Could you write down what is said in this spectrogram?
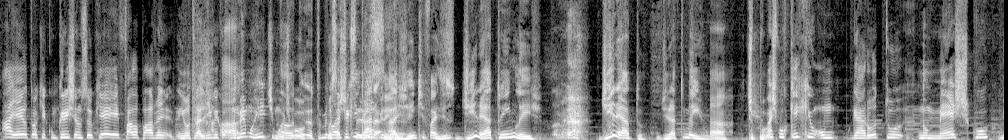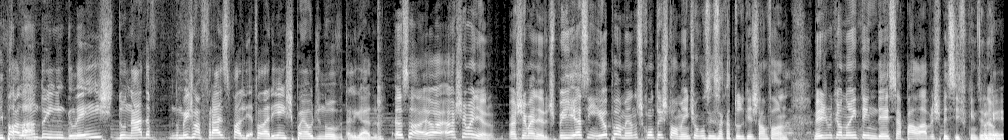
ah, e aí eu tô aqui com o Christian, não sei o quê, e fala a palavra em outra língua, e Ah, no mesmo ritmo, não, tipo, eu- eu você acho que fica em Cara, assim. a gente faz isso direto em inglês. Direto. Direto mesmo. É, tipo, Mas por que que um garoto no México Me falando em inglês, do nada, no mesma frase, falaria em espanhol de novo, tá ligado? Eu sei lá, eu, eu achei maneiro. Eu achei maneiro. Tipo, e assim, eu, pelo menos, contextualmente, eu consegui sacar tudo que eles estavam falando. Mesmo que eu não entendesse a palavra específica, entendeu? Ok.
